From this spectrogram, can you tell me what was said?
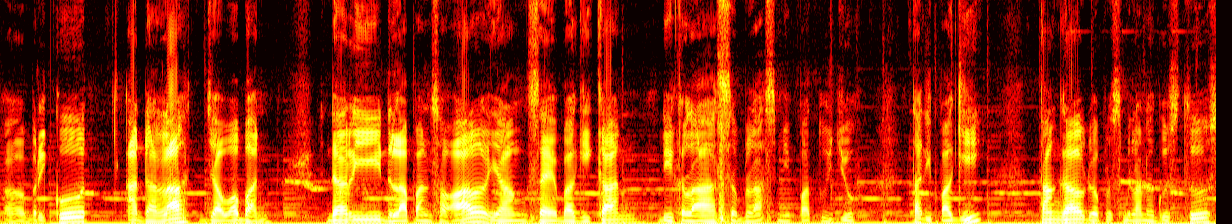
Eh, berikut adalah jawaban dari 8 soal yang saya bagikan di kelas 11 MIPA 7 tadi pagi tanggal 29 Agustus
